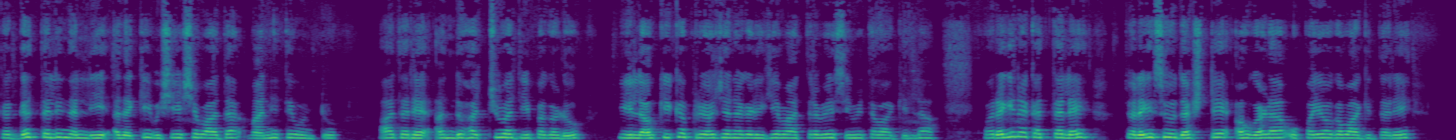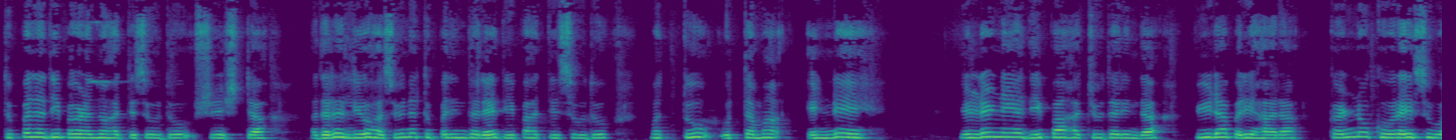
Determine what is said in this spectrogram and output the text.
ಕಗ್ಗತ್ತಲಿನಲ್ಲಿ ಅದಕ್ಕೆ ವಿಶೇಷವಾದ ಮಾನ್ಯತೆ ಉಂಟು. ಆದರೆ ಅಂದು ಹಚ್ಚುವ ದೀಪಗಳು ಈ ಲೌಕಿಕ ಪ್ರಯೋಜನಗಳಿಗೆ ಮಾತ್ರವೇ ಸೀಮಿತವಾಗಿಲ್ಲ. ಹೊರಗಿನ ಕತ್ತಲೆ ತೊಲಗಿಸುವುದಷ್ಟೇ ಅವುಗಳ ಉಪಯೋಗವಾಗಿದ್ದರೆ ತುಪ್ಪದ ದೀಪಗಳನ್ನು ಹತ್ತಿಸುವುದು ಶ್ರೇಷ್ಠ. ಅದರಲ್ಲಿಯೂ ಹಸುವಿನ ತುಪ್ಪದಿಂದಲೇ ದೀಪ ಹತ್ತಿಸುವುದು ಮತ್ತು ಉತ್ತಮ ಎಣ್ಣೆ, ಎಳ್ಳೆಣ್ಣೆಯ ದೀಪ ಹಚ್ಚುವುದರಿಂದ ಪೀಡಾ ಪರಿಹಾರ, ಕಣ್ಣು ಕೋರೈಸುವ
